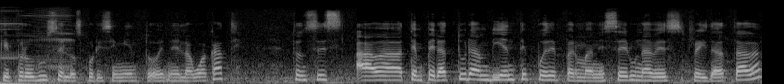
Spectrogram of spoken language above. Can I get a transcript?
que produce el oscurecimiento en el aguacate. Entonces, a temperatura ambiente puede permanecer una vez rehidratada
